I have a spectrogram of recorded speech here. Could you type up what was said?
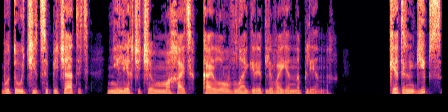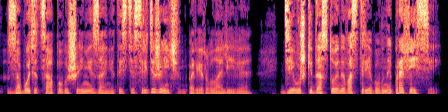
Будто учиться печатать не легче, чем махать кайлом в лагере для военнопленных. «Кэтрин Гибс заботится о повышении занятости среди женщин», — парировала Оливия. «Девушки достойны востребованной профессии».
